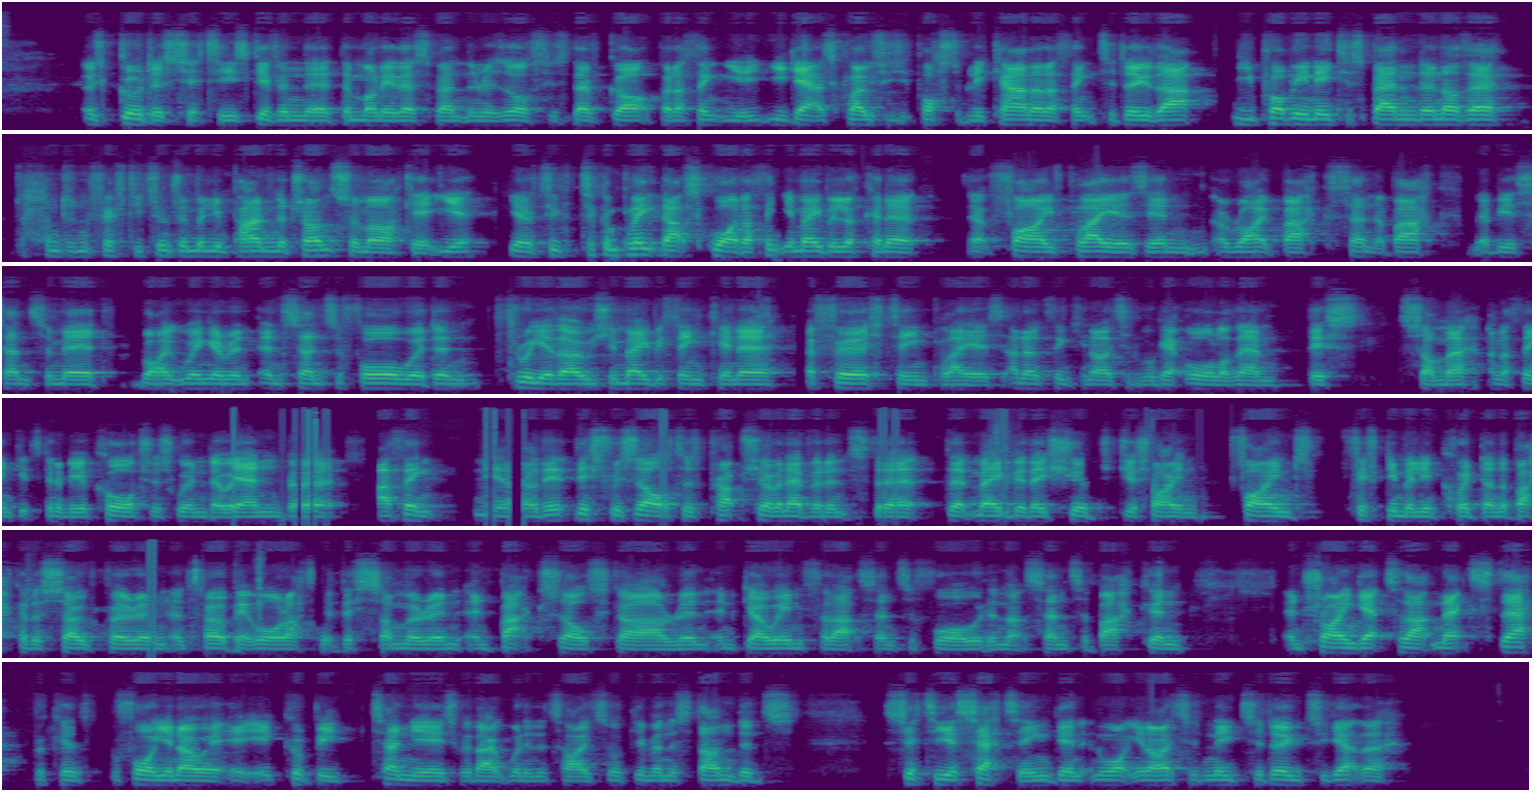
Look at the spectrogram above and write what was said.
as good as cities, given the, the money they've spent, the resources they've got. But I think you, you get as close as you possibly can. And I think to do that, you probably need to spend another 150, 200 million pounds in the transfer market. You, you know, to, to complete that squad, I think you may be looking at, at five players in a right back, centre back, maybe a centre mid, right winger, and, and centre forward. And three of those, you may be thinking a, a first team players. I don't think United will get all of them this summer, and I think it's going to be a cautious window again. But I think you know this result has perhaps shown evidence that that maybe they should just try and find 50 million quid down the back of the sofa and, and throw a bit more at it this summer and, and back Solskjaer and, and go in for that centre forward and that centre back and and try and get to that next step because before you know it, it could be 10 years without winning the title, given the standards City are setting and, and what United need to do to get there.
